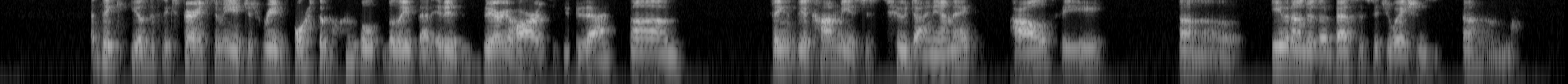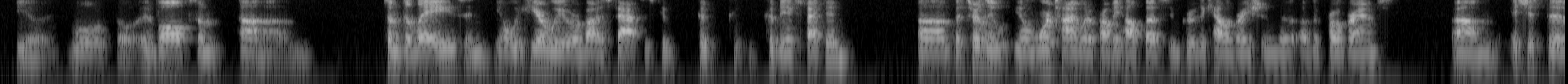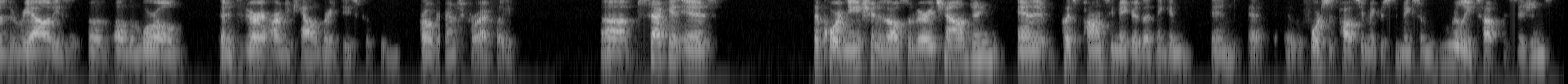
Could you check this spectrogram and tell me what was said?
I think you know this experience to me just reinforced the belief that it is very hard to do that. Um, thing, the economy is just too dynamic. Policy, uh, even under the best of situations, um, you know, will involve some um, some delays, and you know, here we were about as fast as could could could be expected. Um, but certainly, you know, more time would have probably helped us improve the calibration of the, of the programs. Um, it's just the, the realities of, of, the world that it's very hard to calibrate these programs correctly. Uh, second is the coordination is also very challenging, and it puts policymakers, I think, in, in uh, forces policymakers to make some really tough decisions.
